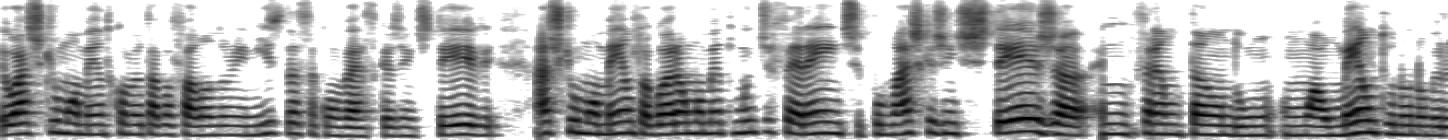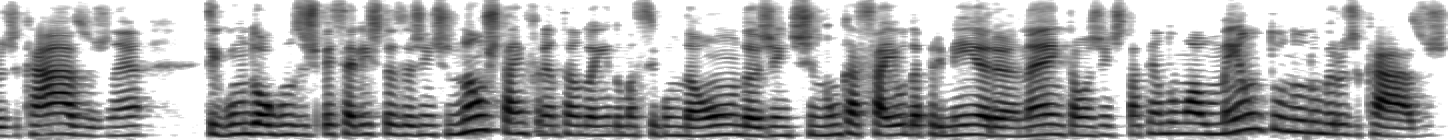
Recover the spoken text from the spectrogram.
Eu acho que o momento, como eu estava falando no início dessa conversa que a gente teve, acho que o momento agora é um momento muito diferente. Por mais que a gente esteja enfrentando um, um aumento no número de casos, né? Segundo alguns especialistas, a gente não está enfrentando ainda uma segunda onda, a gente nunca saiu da primeira, né? Então a gente está tendo um aumento no número de casos.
